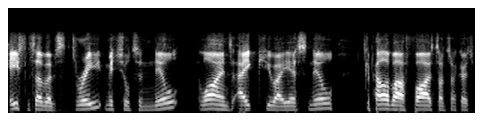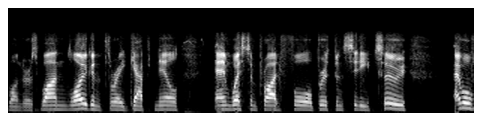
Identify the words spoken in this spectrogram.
Eastern Suburbs 3, Mitchelton nil, Lions 8, QAS nil, Capalaba 5, Sunshine Coast Wanderers 1, Logan 3, Gap nil, and Western Pride 4, Brisbane City 2. And we'll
